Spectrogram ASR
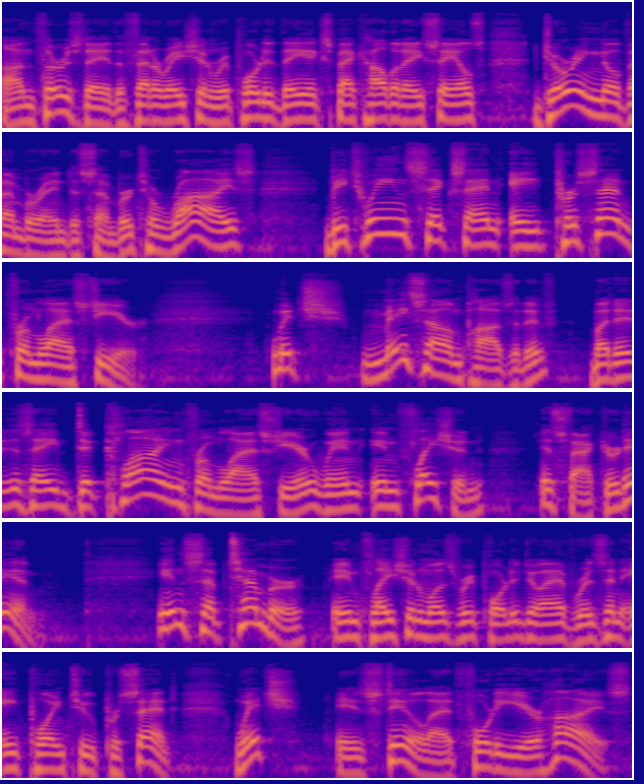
On Thursday, the Federation reported they expect holiday sales during November and December to rise between 6 and 8% from last year, which may sound positive, but it is a decline from last year when inflation is factored in. In September, inflation was reported to have risen 8.2%, which is still at 40 year highs.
